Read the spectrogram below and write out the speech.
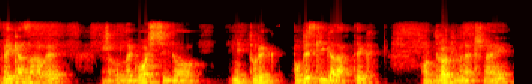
wykazały, że odległości do niektórych pobliskich galaktyk od drogi mlecznej,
